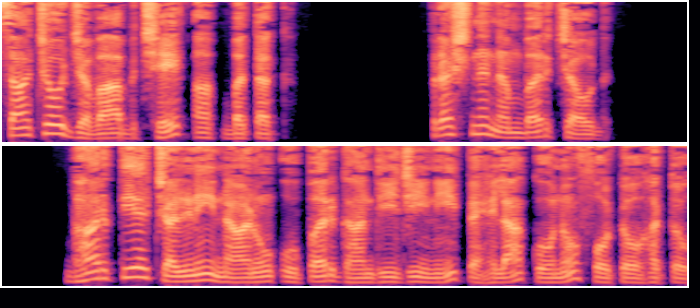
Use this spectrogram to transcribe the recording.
સાચો જવાબ છે અ બતક પ્રશ્ન નંબર ચૌદ ભારતીય ચલણી નાણું ઉપર ગાંધીજીની પહેલા કોનો ફોટો હતો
